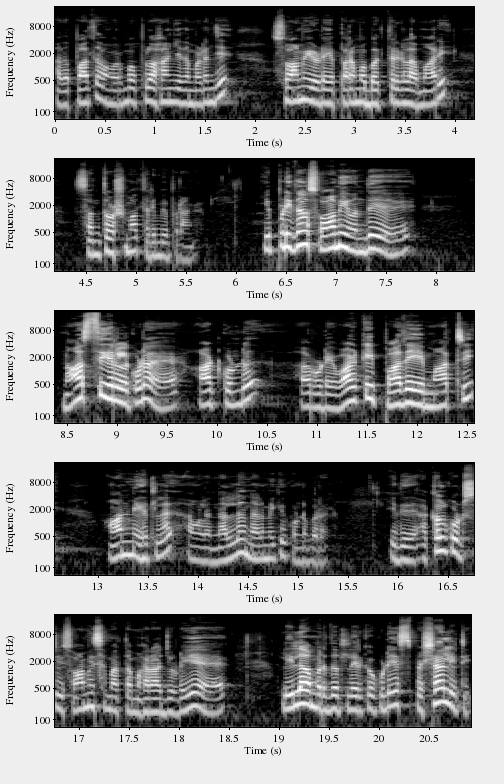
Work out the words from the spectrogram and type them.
அதை பார்த்து அவங்க ரொம்ப புலகாங்கிதம் அடைஞ்சு சுவாமியுடைய பரம பக்தர்களாக மாறி சந்தோஷமாக திரும்பி போகிறாங்க இப்படி தான் சுவாமி வந்து நாஸ்திகர்களை கூட ஆட்கொண்டு அவருடைய வாழ்க்கை பாதையை மாற்றி ஆன்மீகத்தில் அவங்கள நல்ல நிலைமைக்கு கொண்டு போகிறார் இது அக்கல்கோட் ஸ்ரீ சுவாமி சமர்த்த மகாராஜுடைய லீலாமிர்தத்தில் இருக்கக்கூடிய ஸ்பெஷாலிட்டி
